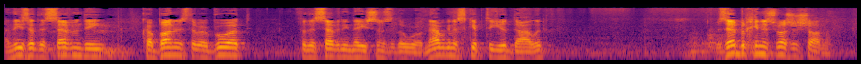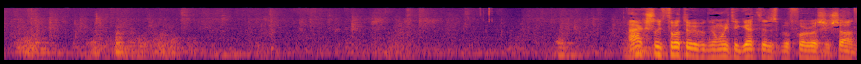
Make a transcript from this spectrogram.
And these are the 70 karbanis that were brought for the 70 nations of the world. Now we're going to skip to Yud Dalit. Rosh Hashanah. I actually thought that we were going to get to this before Rosh Hashanah.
